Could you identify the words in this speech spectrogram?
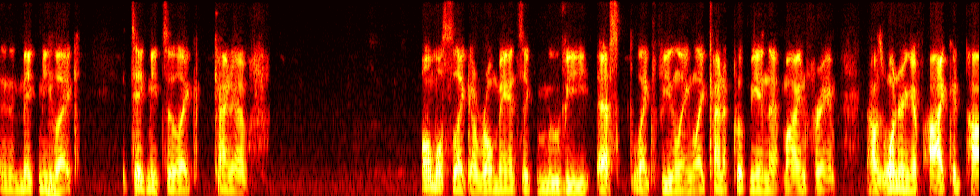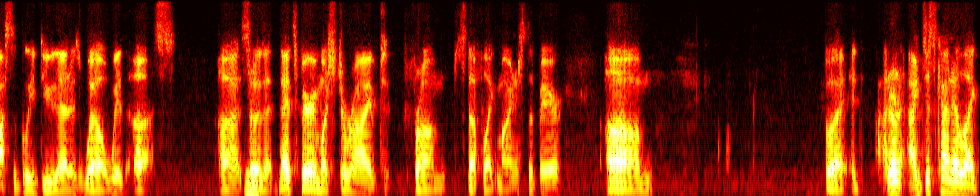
and make me Hmm. like take me to like kind of almost like a romantic movie esque like feeling, like kind of put me in that mind frame. I was wondering if I could possibly do that as well with us. Uh, so that that's very much derived from stuff like minus the bear. Um, but it, I don't. I just kind of like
